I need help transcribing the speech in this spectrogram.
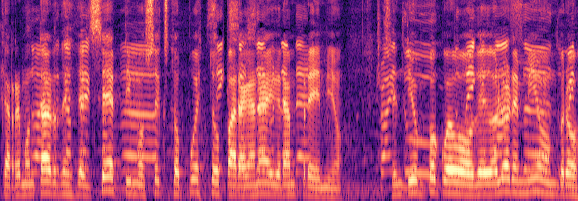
que remontar desde el séptimo, sexto puesto para ganar el Gran Premio. Sentí un poco de dolor en mi hombro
